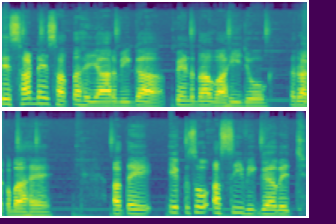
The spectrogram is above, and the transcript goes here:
ਤੇ 7500 ਵੀਗਾ ਪਿੰਡ ਦਾ ਵਾਹੀਯੋਗ ਰਕਬਾ ਹੈ ਅਤੇ 180 ਵੀਗਾ ਵਿੱਚ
